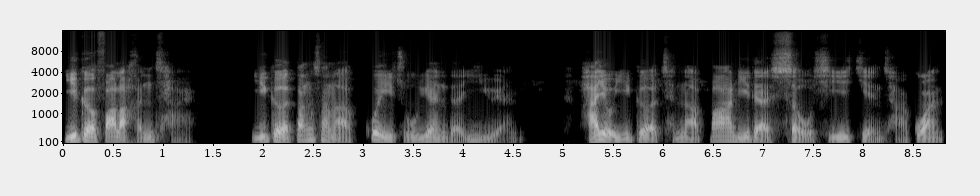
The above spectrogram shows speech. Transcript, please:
一个发了横财，一个当上了贵族院的议员，还有一个成了巴黎的首席检察官。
